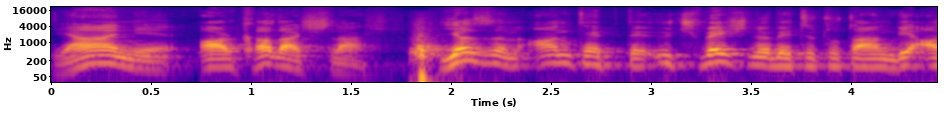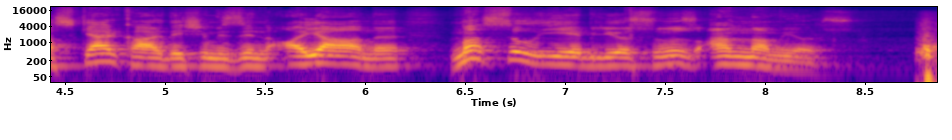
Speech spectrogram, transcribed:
Yani arkadaşlar, yazın Antep'te 3-5 nöbeti tutan bir asker kardeşimizin ayağını nasıl yiyebiliyorsunuz anlamıyoruz.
